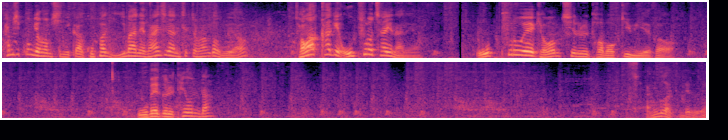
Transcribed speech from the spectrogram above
30분 경험치니까 곱하기 2만 해서 1시간을 책정한 거고요. 정확하게 5% 차이 나네요. 5%의 경험치를 더 먹기 위해서 500을 태운다? 아닌 것 같은데 그거?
